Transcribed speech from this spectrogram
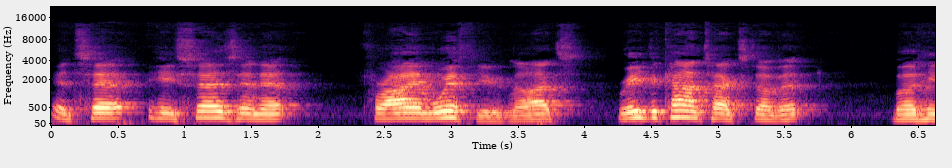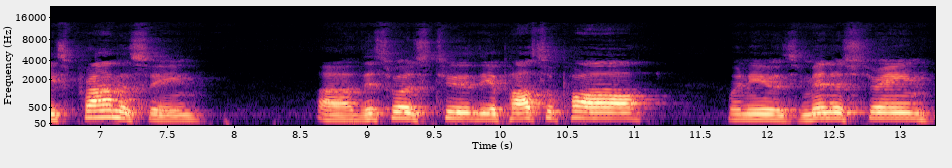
it said, he says in it, For I am with you. Now let's read the context of it, but he's promising uh, this was to the Apostle Paul when he was ministering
